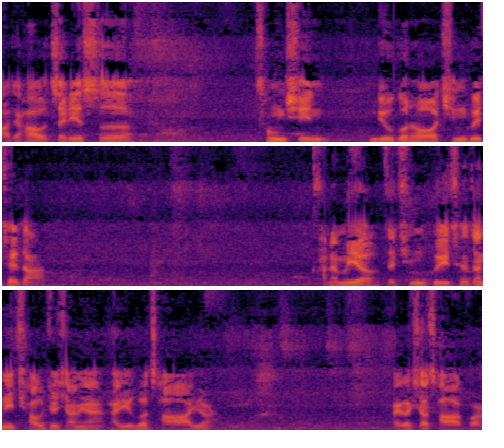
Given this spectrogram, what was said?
大家好，这里是重庆刘国沱轻轨车站，看到没有？在轻轨车站的桥脚下面还有个茶园，还有个小茶馆。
